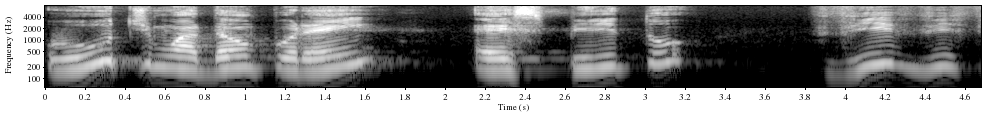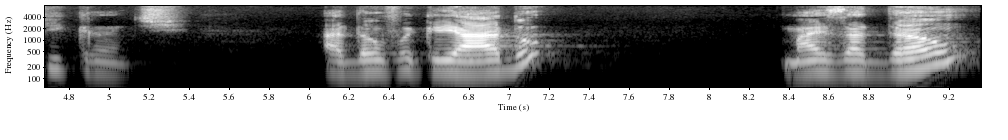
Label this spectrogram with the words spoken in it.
O último Adão, porém, é espírito vivificante. Adão foi criado, mas Adão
